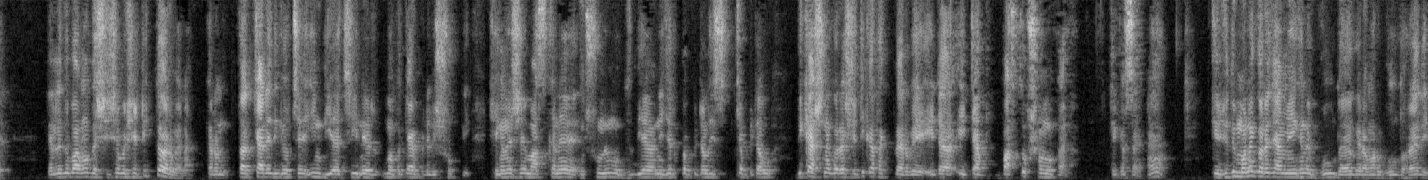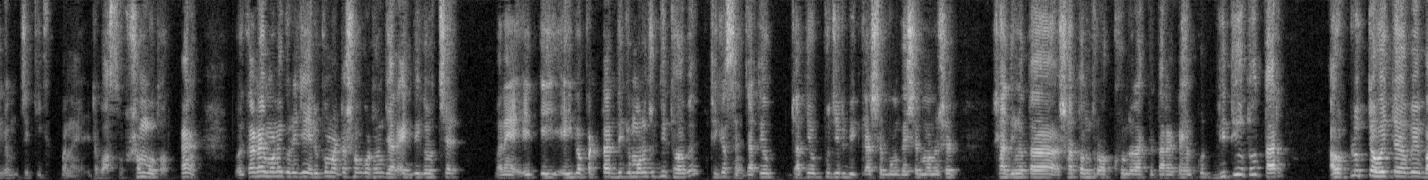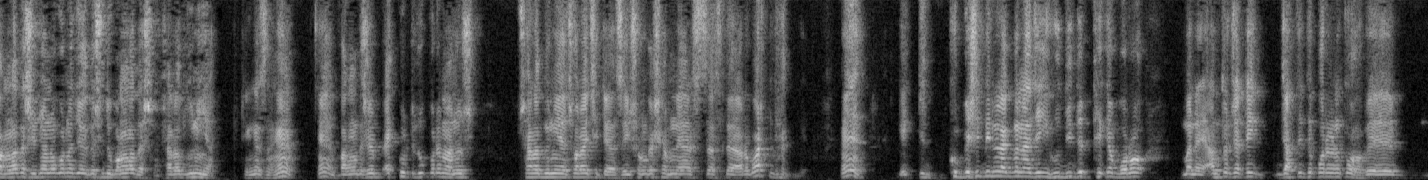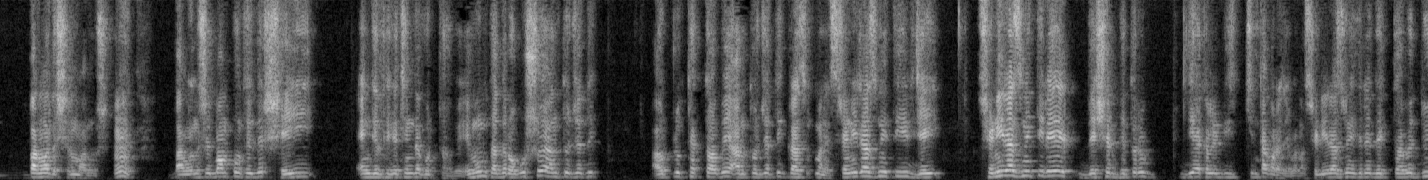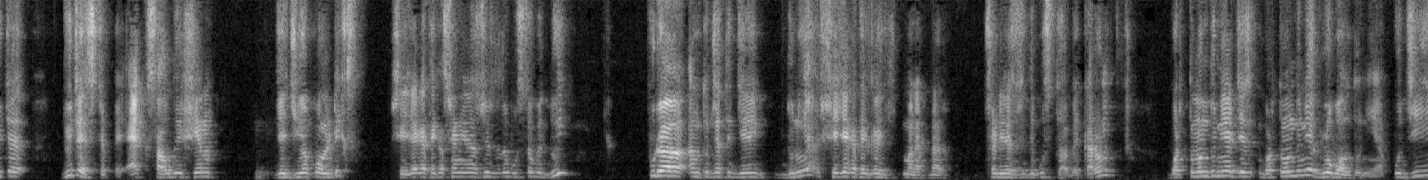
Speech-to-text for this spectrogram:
তাহলে তো বাংলাদেশ হিসেবে সে টিকতে পারবে না। কারণ তার চারিদিকে হচ্ছে ইন্ডিয়া, চীনের মতো ক্যাপিটালিস্ট শক্তি। সেখানে সে মাঝখানে শূন্যের মধ্যে দিয়ে নিজের ক্যাপিটালিস্ট ক্যাপিটাল বিকাশ না করে সে টিকা থাকতে পারবে, এটা এটা বাস্তবসম্মত না। ঠিক আছে? হ্যাঁ? কেউ যদি মনে করে যে আমি এখানে ভুল, দয়া করে আমার ভুল ধরাই দিবেন, যে কি মানে এটা বাস্তবসম্মত হ্যাঁ? ওই কারণে মনে করি যে এরকম একটা সংগঠন যার একদিকে হচ্ছে মানে এই এই ব্যাপারটার দিকে মনোযোগ দিতে হবে, ঠিক আছে? জাতীয় জাতীয় পুঁজির বিকাশ এবং দেশের মানুষের স্বাধীনতা স্বাতন্ত্র অক্ষুণ্ণ রাখতে তার একটা হেল্প দ্বিতীয়ত তার আউটলুকটা হইতে হবে বাংলাদেশের জনগণের যেহেতু শুধু বাংলাদেশ না, সারা দুনিয়া, ঠিক আছে? হ্যাঁ? হ্যাঁ বাংলাদেশের এক কোটির উপরে মানুষ সারা দুনিয়া ছড়াই ছিটে আছে, এই সংখ্যার সামনে আস্তে আস্তে আরও বাড়তে থাকবে হ্যাঁ? একটি খুব বেশি দিন লাগবে না যে ইহুদিদের থেকে বড় মানে আন্তর্জাতিক জাতিতে পরিণত হবে বাংলাদেশের মানুষ হ্যাঁ? বাংলাদেশের বামপন্থীদের সেই অ্যাঙ্গেল থেকে চিন্তা করতে হবে এবং তাদের অবশ্যই আন্তর্জাতিক আউটলুক থাকতে হবে, আন্তর্জাতিক মানে শ্রেণি রাজনীতির যেই, শ্রেণি রাজনীতিরে দেশের ভেতরে দিয়ে খালি চিন্তা করা যাবে না। শ্রেণি রাজনীতিতে দেখতে হবে দুইটা দুইটা স্টেপে এক সাউথ এশিয়ান যে জিও পলিটিক্স সেই জায়গা থেকে শ্রেণি রাজনীতি বুঝতে হবে। দুই, পুরা আন্তর্জাতিক যে দুনিয়া, সেই জায়গা থেকে মানে আপনার শ্রেণি রাজনীতি বুঝতে হবে। কারণ বর্তমান দুনিয়ার যে, বর্তমান দুনিয়া গ্লোবাল দুনিয়া। পুঁজি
